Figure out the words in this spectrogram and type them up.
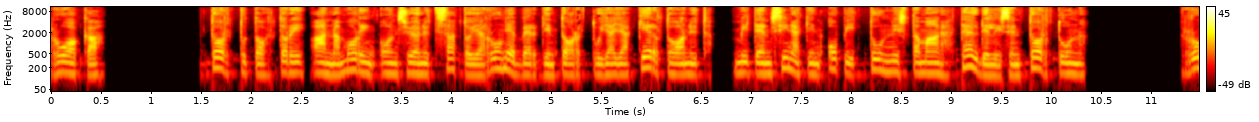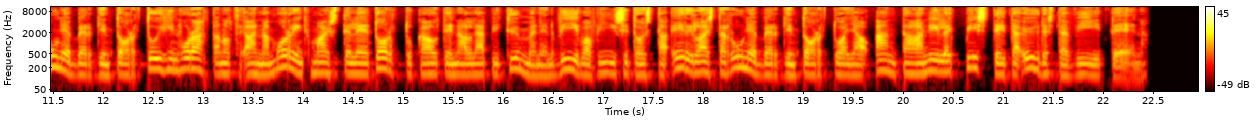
Ruoka. Torttutohtori Anna Moring on syönyt satoja Runebergin torttuja ja kertoo nyt, miten sinäkin opit tunnistamaan täydellisen tortun. Runebergin torttuihin hurahtanut Anna Moring maistelee torttukautena läpi 10-15 erilaista Runebergin torttua ja antaa niille pisteitä yhdestä viiteen.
